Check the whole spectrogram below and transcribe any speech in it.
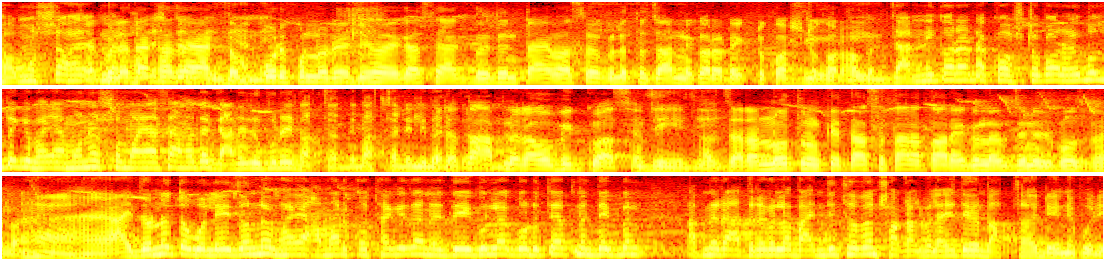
সমস্যা হয় এগুলো দেখা যায় একদম পরিপূর্ণ রেডি হয়ে গেছে এক দুই দিন টাইম আছে ওগুলো তো জার্নি করাটা একটু কষ্টকর হবে। জার্নি করাটা কষ্টকর হয় বলতে কি ভাই এমনও সময় আছে আমাদের গাড়ির উপরেই বাচ্চা ডেলিভারি এটা তো আপনারা অভিজ্ঞ আছেন। জি, জি। যারা নতুন ক্রেতা আছে তারা তো আর এগুলো জিনিস বুঝবে না। হ্যাঁ হ্যাঁ এই জন্যই তো বলি এই জন্য ভাই আমার কথা কি জানেন যে এগুলা গরুতে আপনি দেখবেন আপনি রাতের বেলা বাইন দিতে হবেন সকালবেলা এসে দেখবেন বাচ্চা হয়ে ডেনে পড়ে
